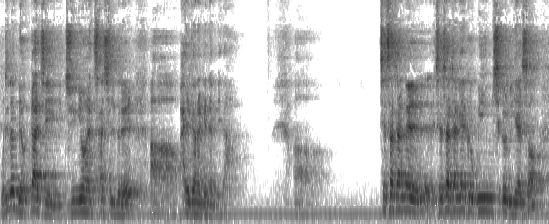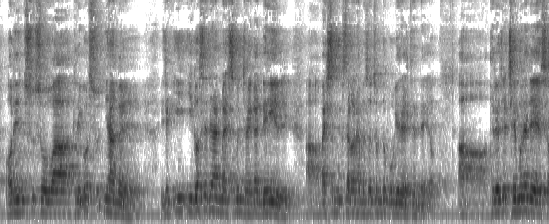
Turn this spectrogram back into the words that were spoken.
우리는 몇 가지 중요한 사실들을 아, 발견하게 됩니다. 어, 제사장을 제사장의 그 위임식을 위해서 어린 수소와 그리고 숫양을 이제 이, 이것에 대한 말씀은 저희가 내일 아, 말씀 묵상을 하면서 좀 더 보게 될 텐데요. 아, 드려질 제물에 대해서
